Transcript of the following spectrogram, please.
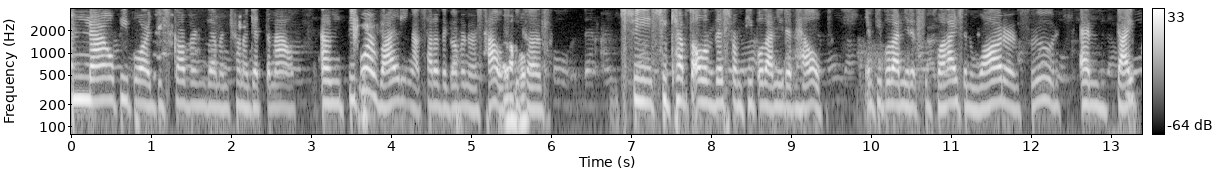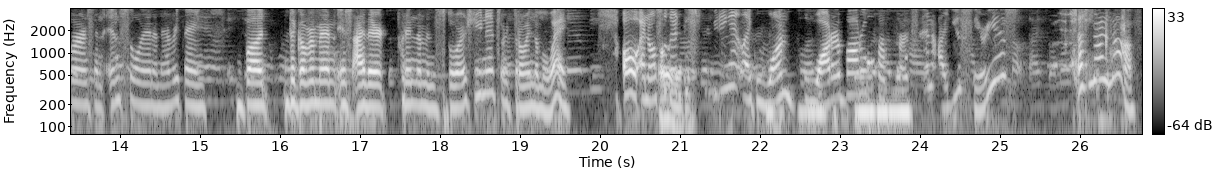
and now people are discovering them and trying to get them out. And people are rioting outside of the governor's house because she she kept all of this from people that needed help and people that needed supplies and water and food and diapers and insulin and everything. But the government is either putting them in storage units or throwing them away. Oh and also Oh, they're yeah. distributing it like one water bottle per person? Are you serious? That's not enough.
